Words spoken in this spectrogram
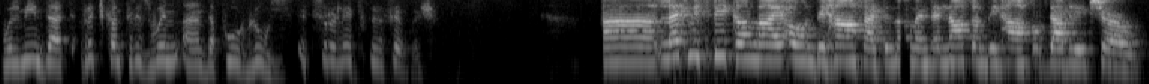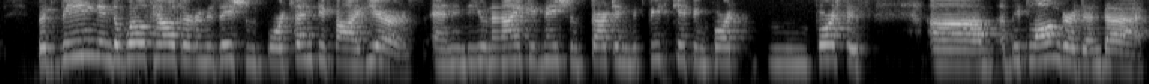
will mean that rich countries win and the poor lose? It's related to the question. Uh, let me speak on my own behalf at the moment and not on behalf of WHO. But being in the World Health Organization for 25 years and in the United Nations, starting with peacekeeping for, um, forces um, a bit longer than that,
